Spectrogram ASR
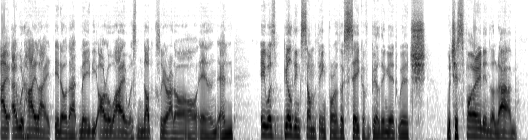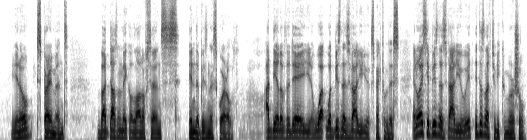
I, I would highlight, you know, that maybe ROI was not clear at all, and and it was building something for the sake of building it, which which is fine in the lab, you know, experiment, but doesn't make a lot of sense in the business world at the end of the day, you know, what, what business value do you expect from this? And when I say business value, it, it doesn't have to be commercial.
